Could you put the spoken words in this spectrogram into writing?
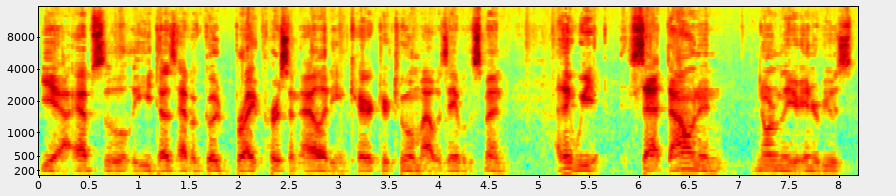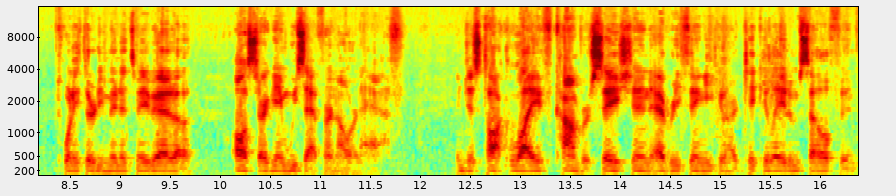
Yeah, absolutely. He does have a good, bright personality and character to him. I was able to spend, I think we sat down and normally your interview is 20, 30 minutes, maybe at a all-star game. We sat for an hour and a half and just talk life, conversation, everything. He can articulate himself and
